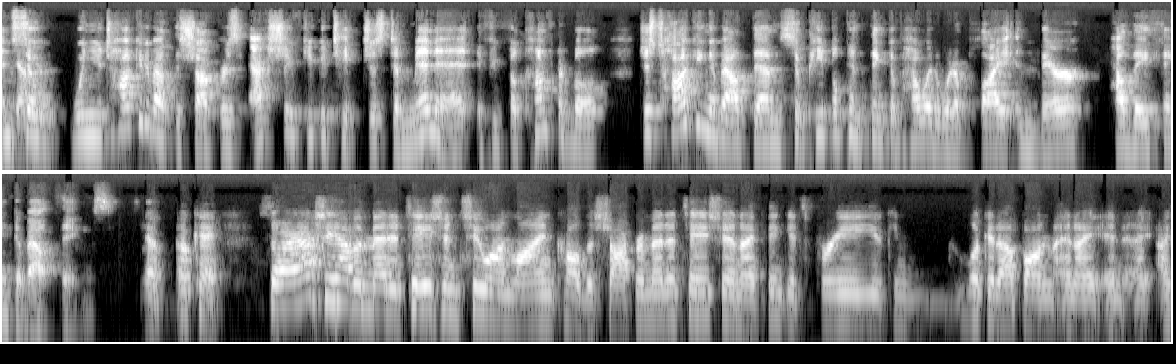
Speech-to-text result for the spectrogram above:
And Yeah. so when you're talking about the chakras, actually, if you could take just a minute, if you feel comfortable, just talking about them so people can think of how it would apply in their how they think about things. Yep. Okay. So I actually have a meditation too online called the chakra meditation. I think it's free. You can look it up on and I and I,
